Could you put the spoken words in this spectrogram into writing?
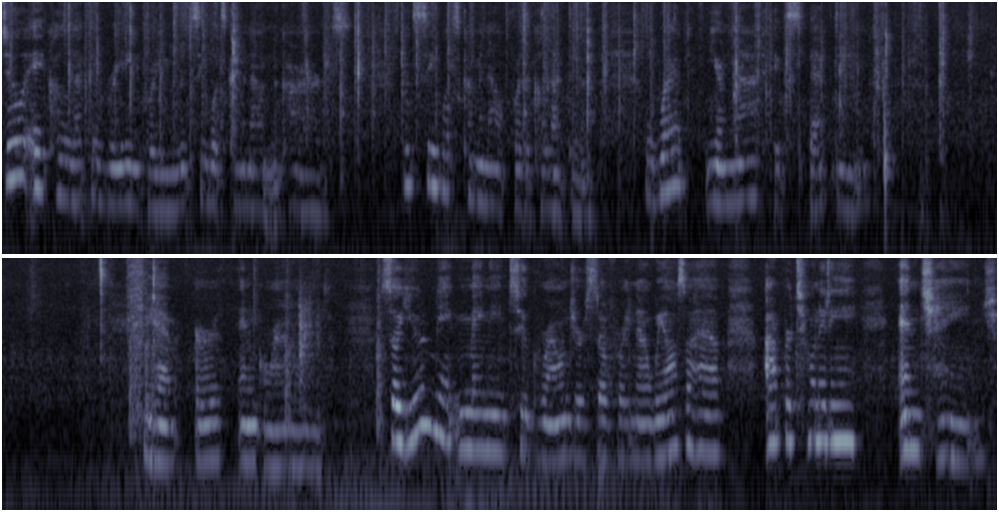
do a collective reading for you. Let's see what's coming out in the cards. Let's see what's coming out for the collective. What you're not expecting. We have earth and ground. So you may need to ground yourself right now. We also have opportunity and change.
